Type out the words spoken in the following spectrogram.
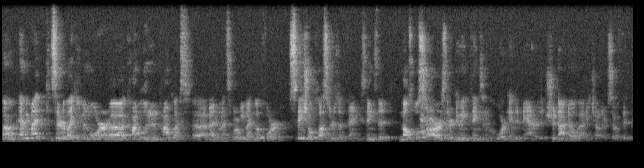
Um, and we might consider like even more uh, convoluted and complex uh, measurements where we like look for spatial clusters of things, things that multiple stars that are doing things in a coordinated manner that should not know about each other. So if it,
